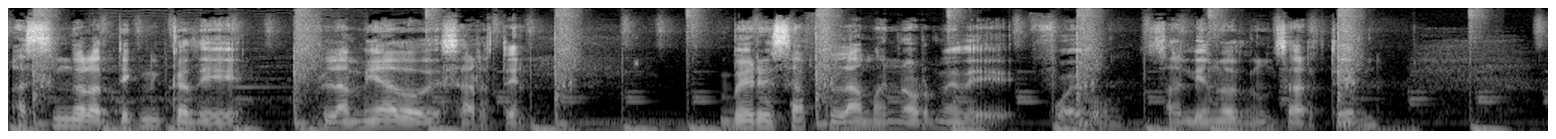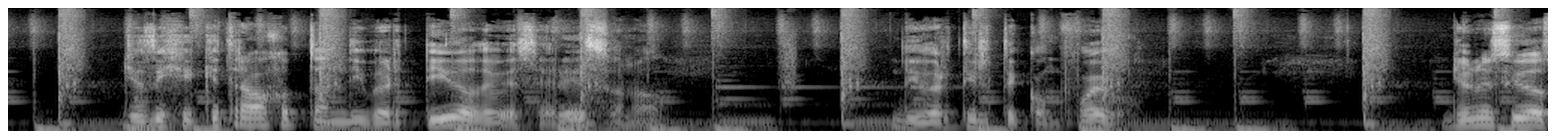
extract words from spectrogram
haciendo la técnica de flameado de sartén ver esa flama enorme de fuego saliendo de un sartén, yo dije, qué trabajo tan divertido debe ser eso, ¿no? Divertirte con fuego. Yo no he sido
